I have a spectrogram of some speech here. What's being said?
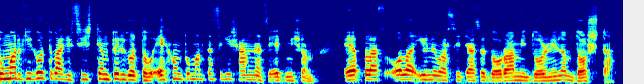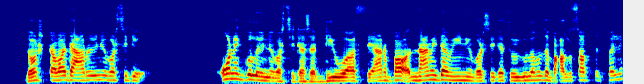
তোমার কি করতে হবে? আগে সিস্টেম তৈরি করতে হবে। এখন তোমার কাছে কি সামনে আছে? এডমিশন এ প্লাস ওলা ইউনিভার্সিটি আছে। ধরো আমি ধরে নিলাম দশটা। দশটা বাদে আরও ইউনিভার্সিটি অনেকগুলো ইউনিভার্সিটি আছে ডিউ আছে, আর নামি দামি ইউনিভার্সিটি আছে, ওইগুলোর মধ্যে ভালো সাবজেক্ট পেলে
